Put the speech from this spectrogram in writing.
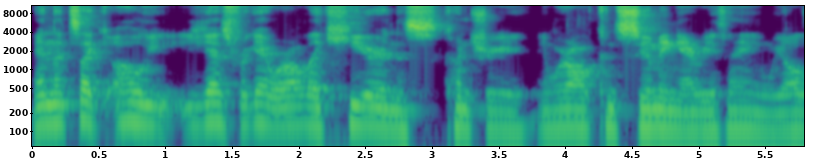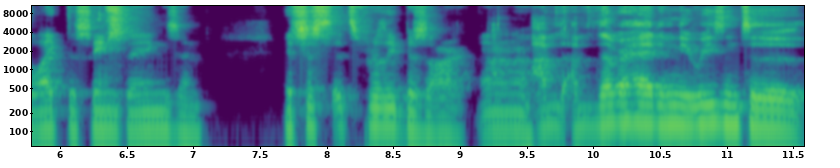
and it's like oh, you, you guys forget we're all like here in this country and we're all consuming everything and we all like the same things and it's just it's really bizarre. I don't know. I've I've never had any reason to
